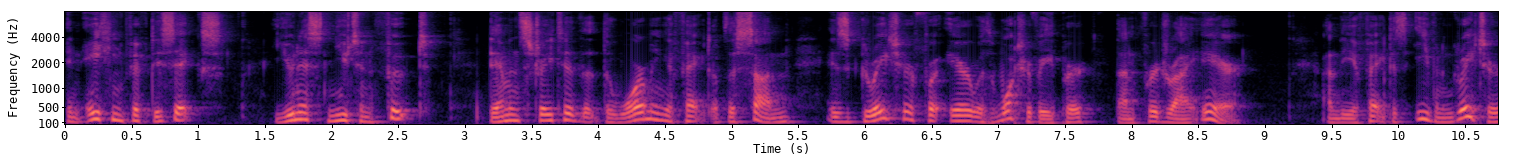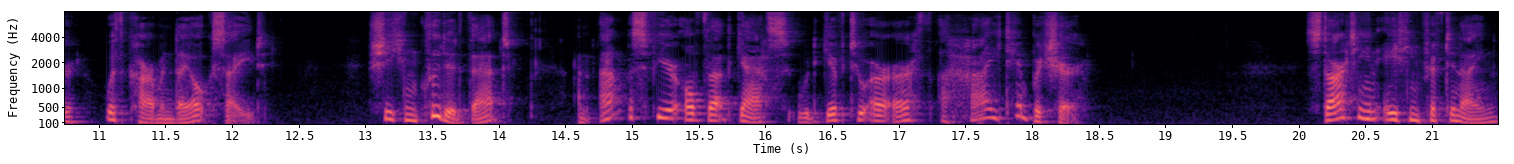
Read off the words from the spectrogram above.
In 1856, Eunice Newton Foote demonstrated that the warming effect of the sun is greater for air with water vapour than for dry air, and the effect is even greater with carbon dioxide. She concluded that an atmosphere of that gas would give to our Earth a high temperature. Starting in 1859,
